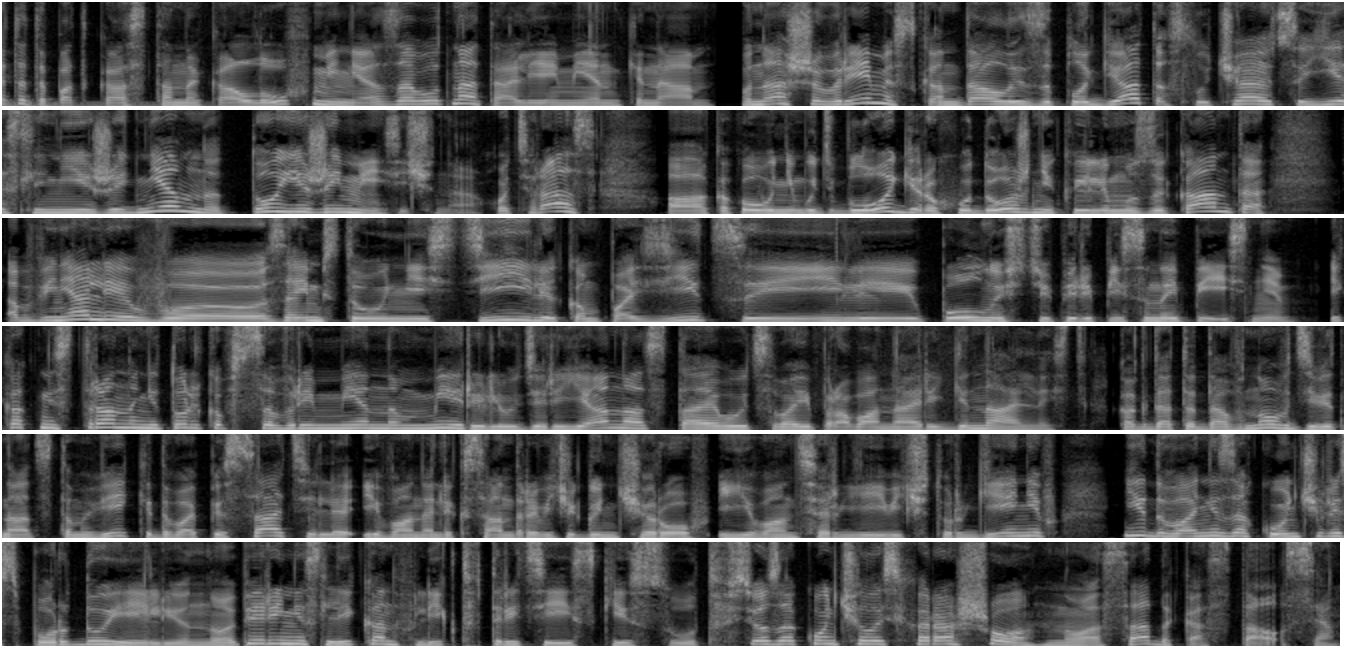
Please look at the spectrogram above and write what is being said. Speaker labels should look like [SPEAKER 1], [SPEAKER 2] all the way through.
[SPEAKER 1] привет! Это подкаст «Анна Калуф». Меня зовут Наталья Менкина. В наше время скандалы из-за плагиата случаются, если не ежедневно, то ежемесячно. Хоть раз а, какого-нибудь блогера, художника или музыканта обвиняли в заимствовании стиля, композиции или полностью переписанной песни. И, как ни странно, не только в современном мире люди рьяно отстаивают свои права на оригинальность. Когда-то давно, в XIX веке, два писателя, Иван Александрович Гончаров и Иван Сергеевич Тургенев, едва не закончили спор дуэлью, но перенесли конфликт в Третейский суд. Все закончилось хорошо, но осадок остался.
